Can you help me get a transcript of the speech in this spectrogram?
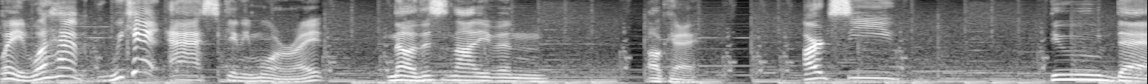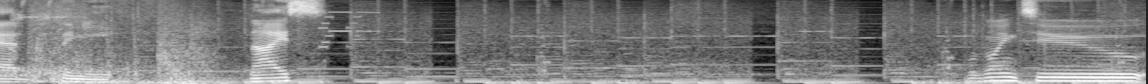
Wait, what happened? We can't ask anymore, right? No, this is not even... Okay. Artsy doodad thingy. Nice. We're going to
